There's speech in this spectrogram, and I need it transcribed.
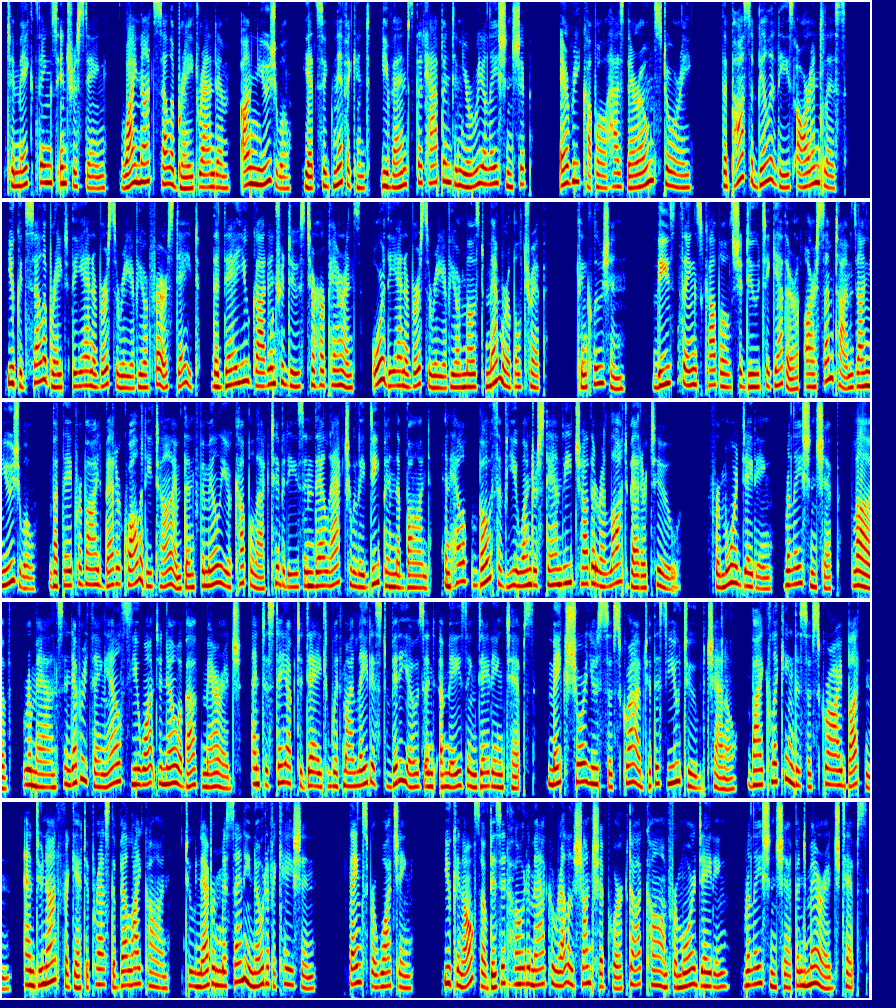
To make things interesting, why not celebrate random, unusual, yet significant events that happened in your relationship? Every couple has their own story. The possibilities are endless. You could celebrate the anniversary of your first date, the day you got introduced to her parents, or the anniversary of your most memorable trip. Conclusion These things couples should do together are sometimes unusual, but they provide better quality time than familiar couple activities and they'll actually deepen the bond and help both of you understand each other a lot better too. For more dating, relationship, love, romance and everything else you want to know about marriage, and to stay up to date with my latest videos and amazing dating tips, make sure you subscribe to this YouTube channel by clicking the subscribe button, and do not forget to press the bell icon to never miss any notification. Thanks for watching. You can also visit HowToMakeARelationshipWork.com for more dating, relationship and marriage tips.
